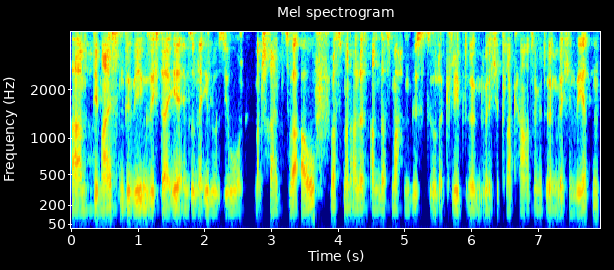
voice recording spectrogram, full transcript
Ähm, die meisten bewegen sich da eher in so einer Illusion. Man schreibt zwar auf, was man alles anders machen müsste oder klebt irgendwelche Plakate mit irgendwelchen Werten,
